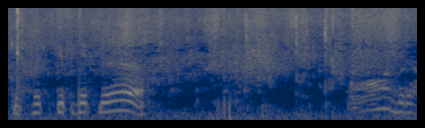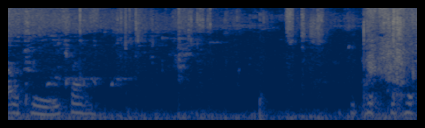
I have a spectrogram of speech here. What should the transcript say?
เก็บเห็ดเก็บเห็ดเด้อโอ้ยบ่ได้เอาถุงใส่เก็บเห็ดเก็บเห็ด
